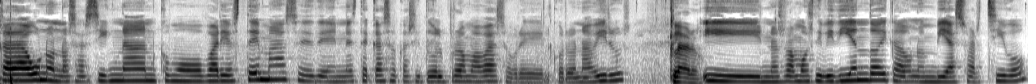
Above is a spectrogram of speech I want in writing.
cada uno nos asignan como varios temas, eh, en este caso casi todo el programa va sobre el coronavirus. Claro. Y nos vamos dividiendo y cada uno envía su archivo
